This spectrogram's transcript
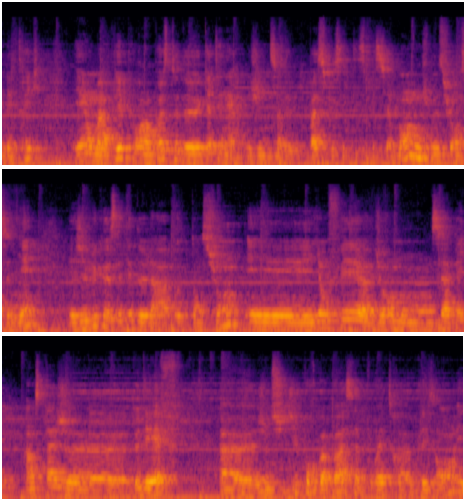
électrique et on m'a appelé pour un poste de caténaire. Je ne savais pas ce que c'était spécialement, donc je me suis renseignée et j'ai vu que c'était de la haute tension. Et ayant fait euh, durant mon CAP un stage EDF, euh, e euh, je me suis dit pourquoi pas, ça pourrait être plaisant et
